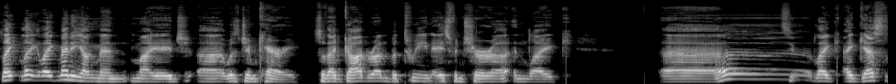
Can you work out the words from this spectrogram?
like like like many young men my age uh, was Jim Carrey. So that God run between Ace Ventura and like uh like I guess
